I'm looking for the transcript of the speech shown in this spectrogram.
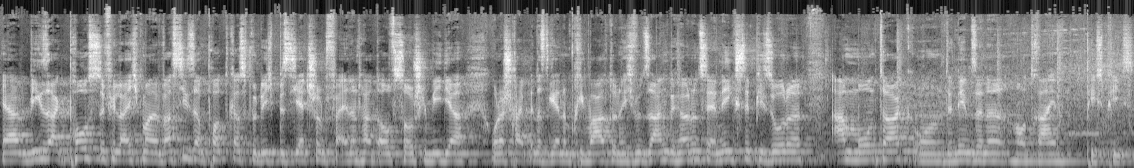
Ja, wie gesagt, poste vielleicht mal, was dieser Podcast für dich bis jetzt schon verändert hat auf Social Media oder schreib mir das gerne privat. Und ich würde sagen, wir hören uns in der nächsten Episode am Montag. Und in dem Sinne, haut rein. Peace, peace.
